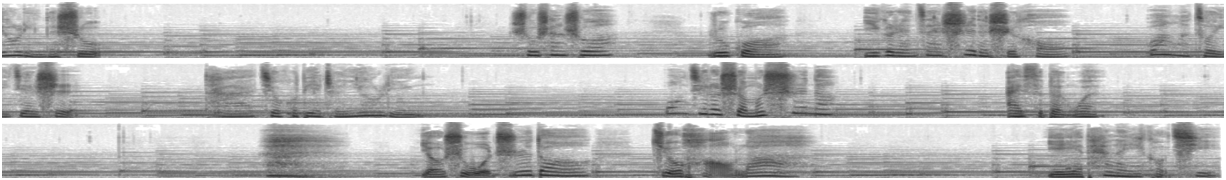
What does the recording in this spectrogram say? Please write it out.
幽灵的书。书上说，如果一个人在世的时候忘了做一件事，他就会变成幽灵。忘记了什么事呢？艾斯本问。唉要是我知道就好了。爷爷叹了一口气，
